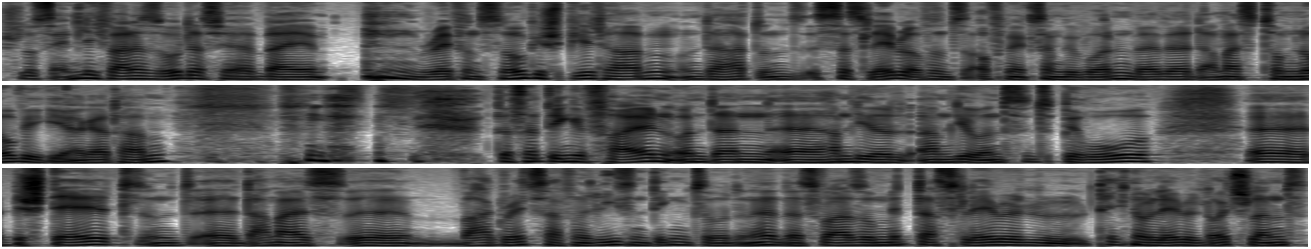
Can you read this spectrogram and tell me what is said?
Schlussendlich war das so, dass wir bei Raven Snow gespielt haben und da hat uns, ist das Label auf uns aufmerksam geworden, weil wir damals Tom Novi geärgert haben. das hat denen gefallen und dann äh, haben, die, haben die uns ins Büro äh, bestellt und äh, damals äh, war Great Stuff ein Riesending. So, ne? Das war so mit das Label, Techno-Label Deutschlands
